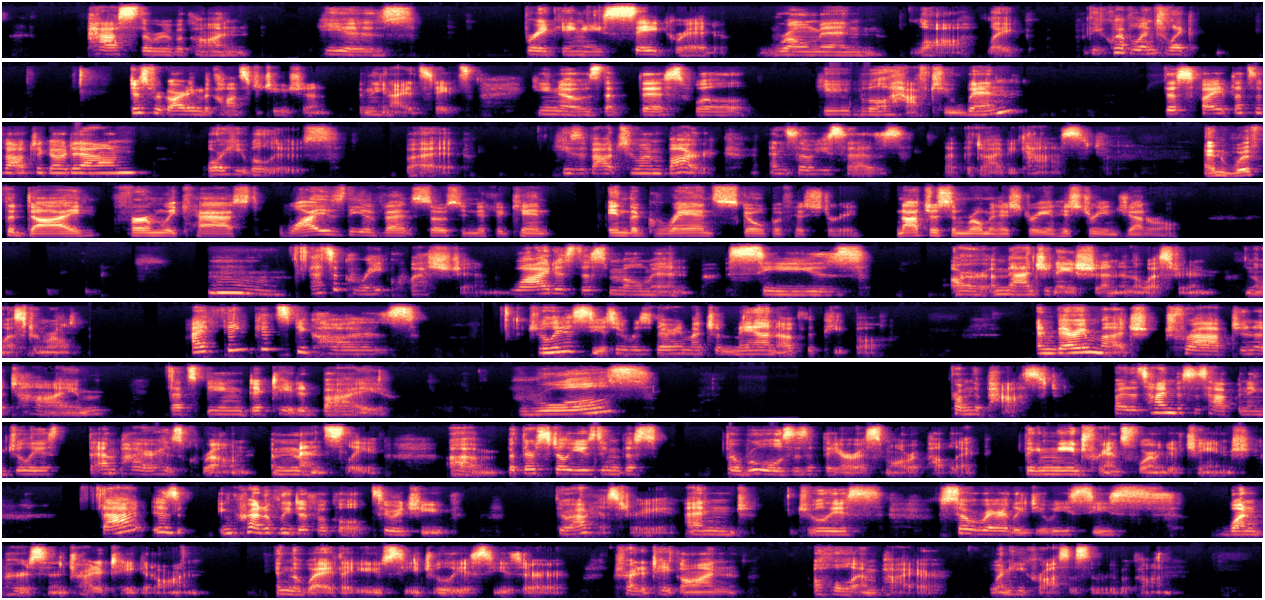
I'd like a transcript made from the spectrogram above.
past the Rubicon, he is breaking a sacred Roman law, like the equivalent to like disregarding the Constitution in the United States. He knows that this will he will have to win this fight that's about to go down, or he will lose. But he's about to embark. And so he says, let the die be cast. And with the die firmly cast, why is the event so significant in the grand scope of history, not just in Roman history and history in general? Mm, that's a great question. Why does this moment seize our imagination in the Western in the Western world? I think it's because Julius Caesar was very much a man of the people and very much trapped in a time that's being dictated by rules from the past. By the time this is happening, Julius, the empire has grown immensely, um, but they're still using this the rules as if they are a small republic. They need transformative change. That is incredibly difficult to achieve throughout history. And Julius, so rarely do we see one person try to take it on. in the way that you see Julius Caesar try to take on a whole empire when he crosses the Rubicon.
